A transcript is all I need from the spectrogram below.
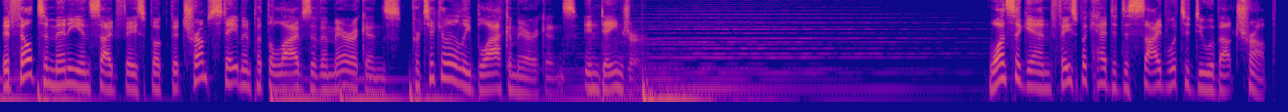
It felt to many inside Facebook that Trump's statement put the lives of Americans, particularly black Americans, in danger. Once again, Facebook had to decide what to do about Trump,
